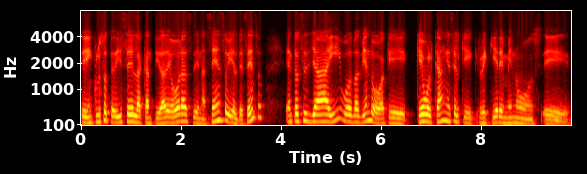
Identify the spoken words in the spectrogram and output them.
e incluso te dice la cantidad de horas de ascenso y el descenso. Entonces ya ahí vos vas viendo a que, qué volcán es el que requiere menos eh,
